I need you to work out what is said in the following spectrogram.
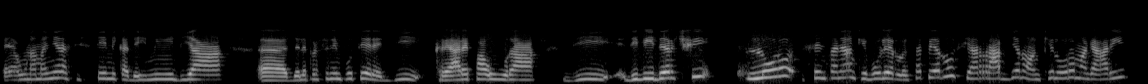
è una maniera sistemica dei media, eh, delle persone in potere di creare paura, di dividerci, loro senza neanche volerlo e saperlo si arrabbiano anche loro magari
